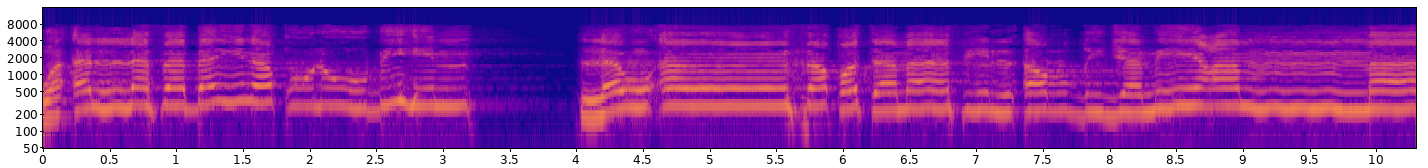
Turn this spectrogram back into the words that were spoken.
وألف بين قلوبهم لو أنفقت ما في الأرض جميعا ما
